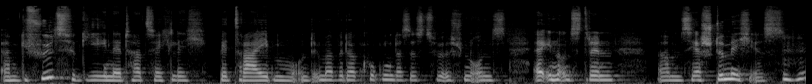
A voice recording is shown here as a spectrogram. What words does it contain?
ähm, Gefühlshygiene tatsächlich betreiben und immer wieder gucken, dass es zwischen uns, äh, in uns drin ähm, sehr stimmig ist. Mhm.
